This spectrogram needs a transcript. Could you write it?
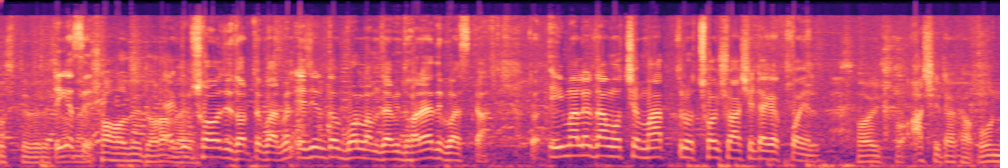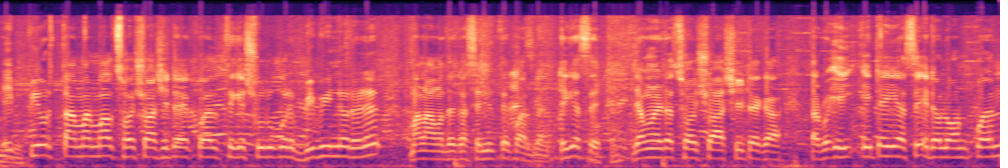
বুঝতে পেরেছি ঠিক আছে? সহজে ধরা একদম সহজে ধরতে পারবেন। এই জন্য তো বললাম যে আমি ধরাই দেবো আজকে। তো এই মালের দাম হচ্ছে মাত্র ছয়শো আশি টাকা কয়েল ছয়শো আশি টাকা এই পিওর তামার মাল ছয়শো আশি টাকা কয়েল থেকে শুরু করে বিভিন্ন রেটের মাল আমাদের কাছে নিতে পারবেন ঠিক আছে? যেমন এটা ছয়শো আশি টাকা তারপর এই এটাই আছে এটা হলো ওয়ান পয়েন্ট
